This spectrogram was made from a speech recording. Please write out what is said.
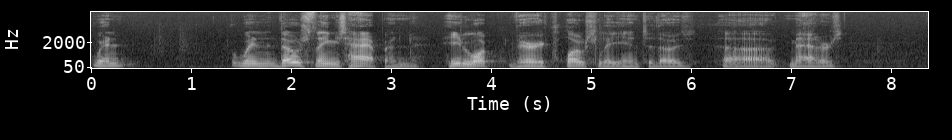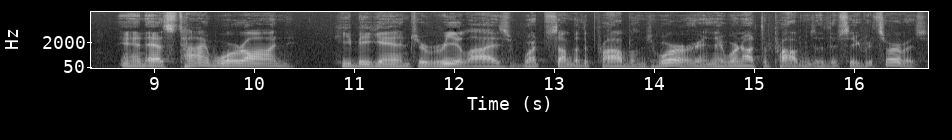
when when those things happened, he looked very closely into those uh, matters. And as time wore on, he began to realize what some of the problems were, and they were not the problems of the Secret Service.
